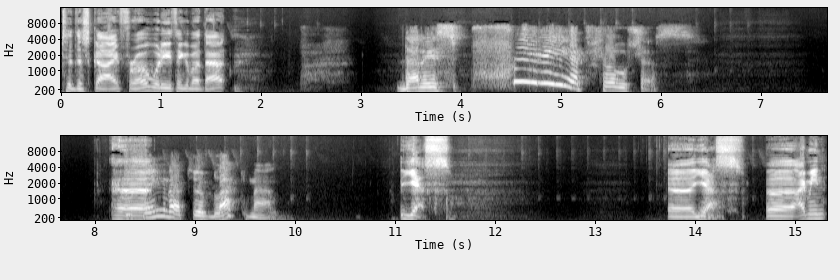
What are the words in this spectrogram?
to this guy, Fro. What do you think about that? That is pretty atrocious. Uh, saying that to a black man. yes. Uh, yes. Uh, I mean,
